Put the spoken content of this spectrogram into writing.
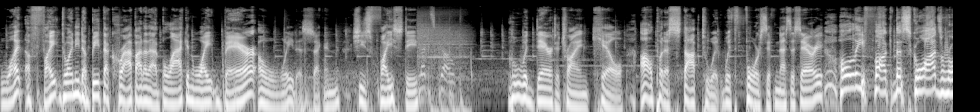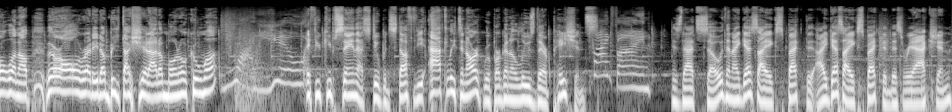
What? A fight? Do I need to beat the crap out of that black and white bear? Oh, wait a second. She's feisty. Let's go. Who would dare to try and kill? I'll put a stop to it with force if necessary. Holy fuck, the squad's rolling up. They're all ready to beat the shit out of Monokuma. Why, you? If you keep saying that stupid stuff, the athletes in our group are gonna lose their patience. Fine, fine. Is that so? Then I guess I expected I guess I expected this reaction.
